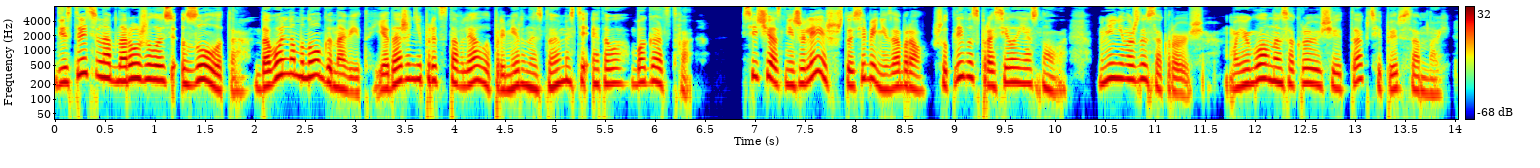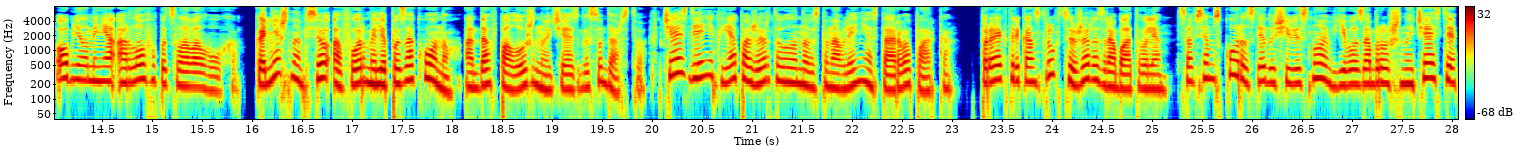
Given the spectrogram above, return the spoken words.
действительно обнаружилось золото. Довольно много на вид. Я даже не представляла, представляла примерной стоимости этого богатства. «Сейчас не жалеешь, что себе не забрал?» — шутливо спросила я снова. «Мне не нужны сокровища. Мое главное сокровище и так теперь со мной». Обнял меня Орлов и поцеловал в ухо. Конечно, все оформили по закону, отдав положенную часть государству. Часть денег я пожертвовала на восстановление старого парка. Проект реконструкции уже разрабатывали. Совсем скоро, следующей весной, в его заброшенной части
